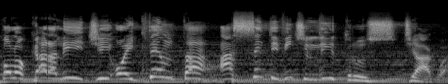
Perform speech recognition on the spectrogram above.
colocar ali de 80 a 120 litros de água.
